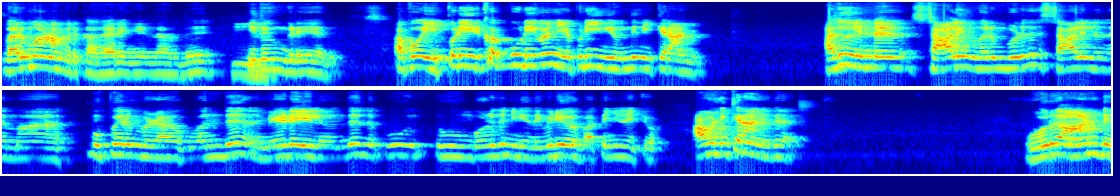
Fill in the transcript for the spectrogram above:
வருமானம் இருக்கா? வேற எங்க ஏதாவது ம். இதுவும் கிடையாது. அப்போ இப்படி இருக்கக்கூடியவன் எப்படி இங்கே வந்து நிற்கிறான் அதுவும் என்ன ஸ்டாலின் வரும்பொழுது ஸ்டாலின் அந்த மா முப்பெரும் விழாவுக்கு வந்து அந்த மேடையில் வந்து அந்த பூ தூவும் பொழுது நீங்கள் அந்த வீடியோவை பார்த்தீங்கன்னு நிற்கும் அவன் நிற்கிறான் எதிர ஒரு ஆண்டு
